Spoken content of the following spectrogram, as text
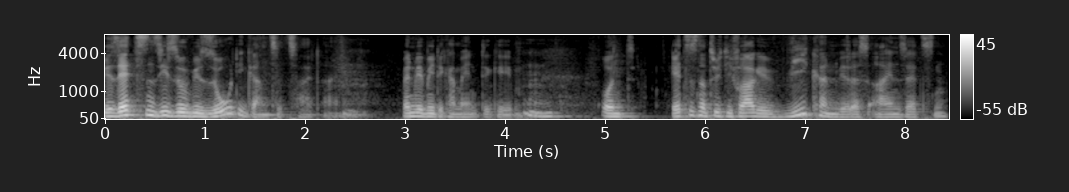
Wir setzen sie sowieso die ganze Zeit ein, wenn wir Medikamente geben. Mhm. Und jetzt ist natürlich die Frage, wie können wir das einsetzen?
